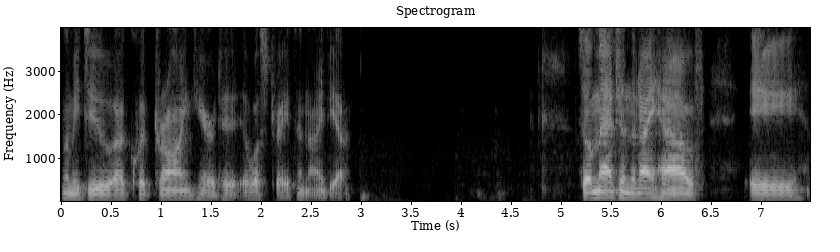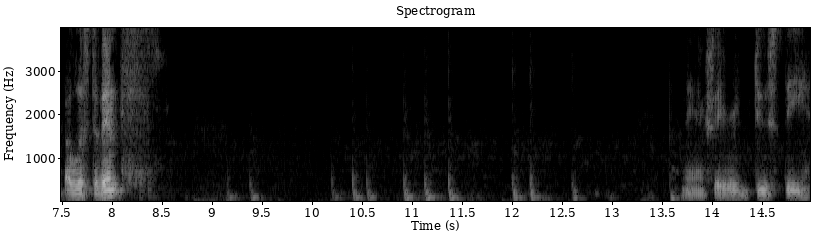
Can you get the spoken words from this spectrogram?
let me do a quick drawing here to illustrate an idea. So imagine that I have a, a list of ints. Let me actually reduce the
